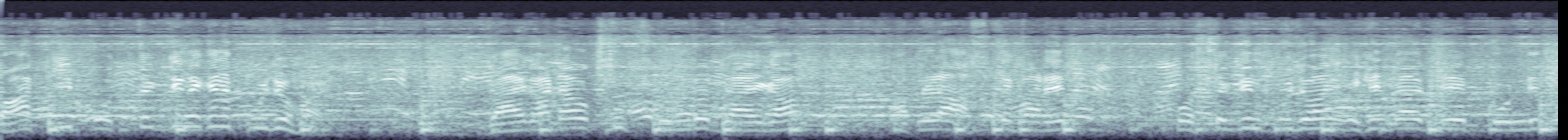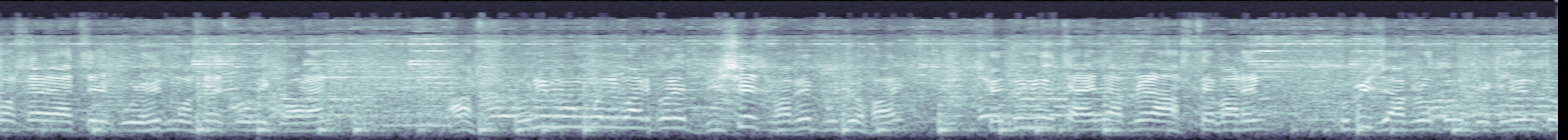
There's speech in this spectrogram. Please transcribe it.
বাকি প্রত্যেক দিন এখানে পুজো হয়। জায়গাটাও খুব সুন্দর জায়গা। আপনারা আসতে পারেন। প্রত্যেক দিন পুজো হয়। এখানকার যে পণ্ডিত মশাই আছে, পুরোহিত মশাই উনি করান। আর শনি মঙ্গলবার করে বিশেষভাবে পুজো হয়, সেজন্য চাইলে আপনারা আসতে পারেন। খুবই জাগ্রত, দেখলেন তো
